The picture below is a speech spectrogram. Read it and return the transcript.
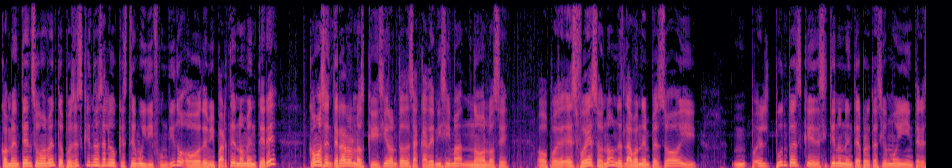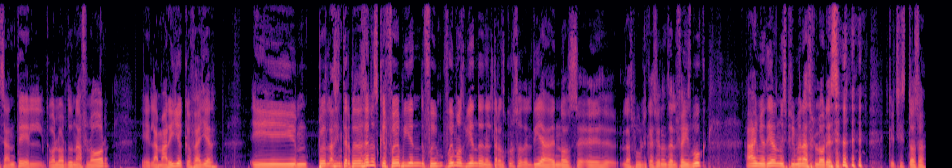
comenté en su momento, pues es que no es algo que esté muy difundido o de mi parte no me enteré. ¿Cómo se enteraron los que hicieron toda esa cadenísima? No lo sé. O pues es, fue eso, ¿no? Un eslabón empezó y mm, el punto es que sí tiene una interpretación muy interesante, el color de una flor, el amarillo que fue ayer. Y mm, pues las interpretaciones que fue viendo, fui- fuimos viendo en el transcurso del día en los, eh, las publicaciones del Facebook, ay, me dieron mis primeras flores, qué chistoso.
